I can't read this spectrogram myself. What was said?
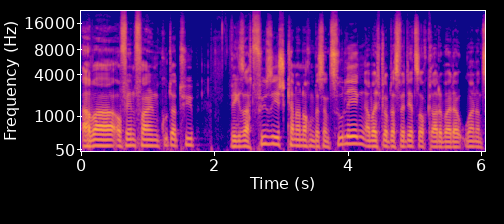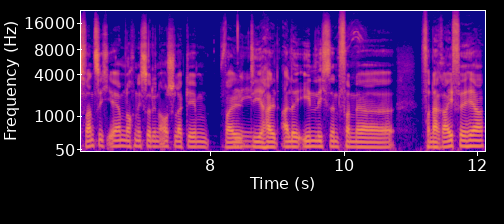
Aber auf jeden Fall ein guter Typ. Wie gesagt, physisch kann er noch ein bisschen zulegen, aber ich glaube, das wird jetzt auch gerade bei der U21 EM noch nicht so den Ausschlag geben, weil Nee. die halt alle ähnlich sind von der, von der Reife her.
